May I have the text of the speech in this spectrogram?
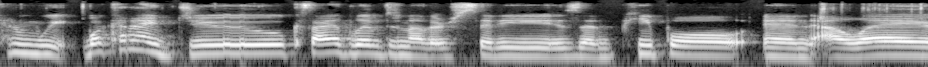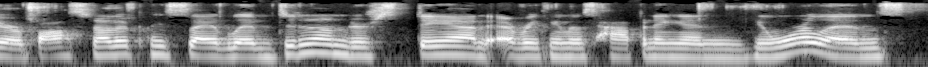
can we what can i do? Because i had lived in other cities and people in la or boston other places i lived didn't understand everything that was happening in new orleans.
